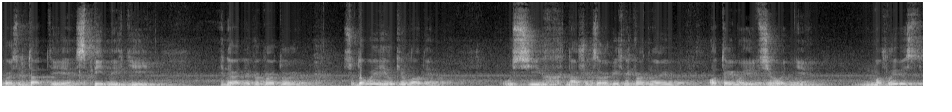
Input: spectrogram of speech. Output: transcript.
в результаті спільних дій Генеральної прокуратури, судової гілки влади, усіх наших зарубіжних партнерів отримають сьогодні можливість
